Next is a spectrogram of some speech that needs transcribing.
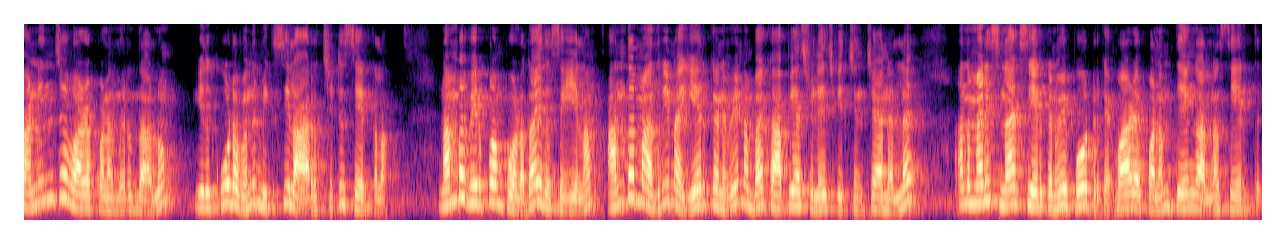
கனிஞ்ச வாழைப்பழம் இருந்தாலும் இது கூட வந்து மிக்சியில் அரைச்சிட்டு சேர்க்கலாம். நம்ம விருப்பம் போல தான் இதை செய்யலாம். அந்த மாதிரி நான் ஏற்கனவே நம்ம காப்பியாஸ் வில்லேஜ் கிச்சன் சேனலில் அந்த மாதிரி ஸ்நாக்ஸ் ஏற்கனவே போட்டிருக்கேன். வாழைப்பழம் தேங்காய்லாம் சேர்த்து.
